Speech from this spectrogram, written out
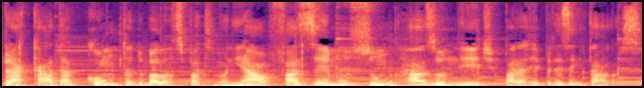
Para cada conta do balanço patrimonial, fazemos um razonete para representá-las.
